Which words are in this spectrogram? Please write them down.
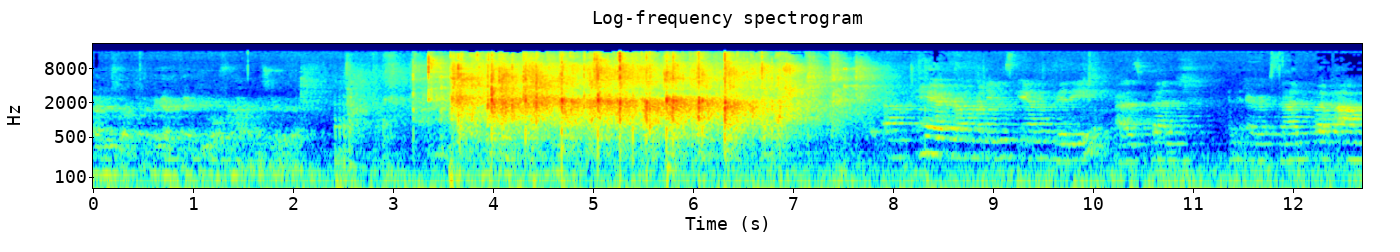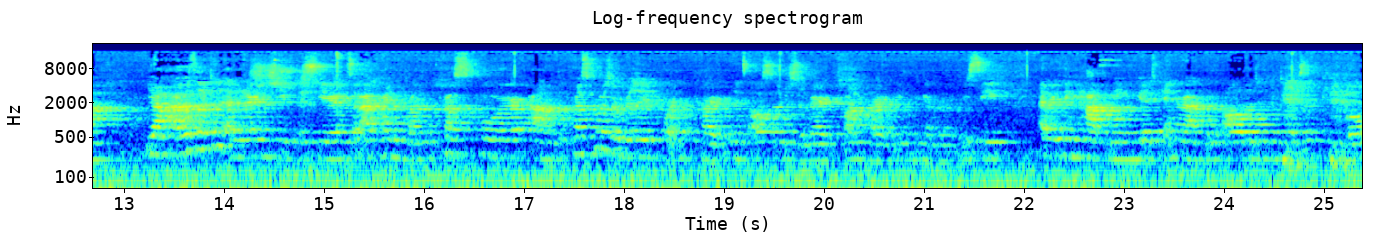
I just again, thank you all for having us here today. Um, hey everyone, my name is Anna Vitti, as Ben and Erik said. But um, yeah, I was elected editor in chief this year, so I kind of run the press corps. Um, the press corps is a really important part, and it's also just a very fun part of youth government. We see everything happening, we get to interact with all the different types of people.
